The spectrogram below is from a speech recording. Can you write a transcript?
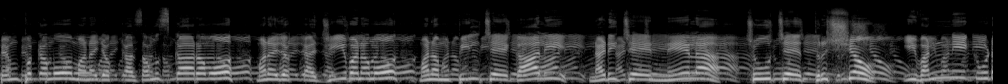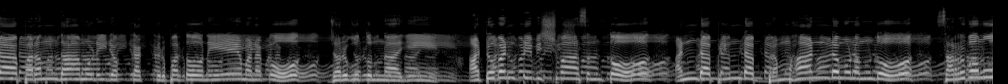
పెంపకము మన యొక్క సంస్కారము మన యొక్క జీవ జీవనము మనం పీల్చే గాలి నడిచే నేల చూచే దృశ్యం ఇవన్నీ కూడా పరంధాముడి యొక్క కృపతోనే మనకు జరుగుతున్నాయి. అటువంటి విశ్వాసంతో అండపిండ బ్రహ్మాండమునందు సర్వము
